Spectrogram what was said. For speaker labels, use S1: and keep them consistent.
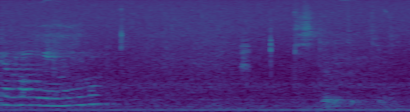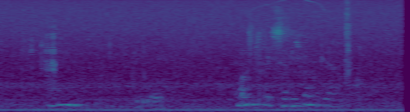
S1: you have home game anymore?
S2: Just did it to
S1: One place I don't go.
